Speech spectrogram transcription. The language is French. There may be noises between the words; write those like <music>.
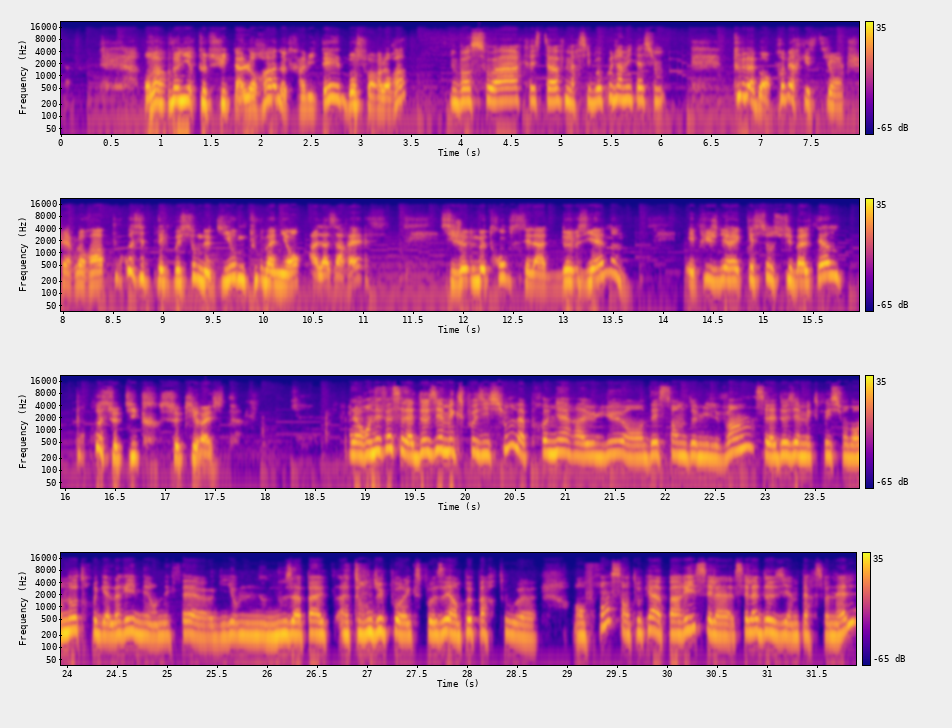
On va revenir tout de suite à Laura, notre invitée. Bonsoir Laura. Bonsoir Christophe, merci beaucoup de l'invitation. Tout d'abord, première question, chère Laura, pourquoi cette exposition de Guillaume Toumanian à Lazareth Si je ne me trompe, c'est la deuxième. Et puis je dirais, question subalterne, pourquoi ce titre, Ce qui reste alors en effet, c'est la deuxième exposition. La première a eu lieu en décembre 2020. C'est la deuxième exposition dans notre galerie, mais en effet, euh, Guillaume ne nous, a pas <laughs> attendu pour exposer un peu partout euh, en France. En tout cas, à Paris, c'est la, c'est la deuxième personnelle.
